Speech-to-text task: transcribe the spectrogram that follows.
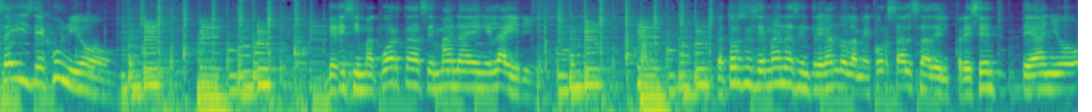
6 de junio. Décima cuarta semana en el aire. 14 semanas entregando la mejor salsa del presente año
